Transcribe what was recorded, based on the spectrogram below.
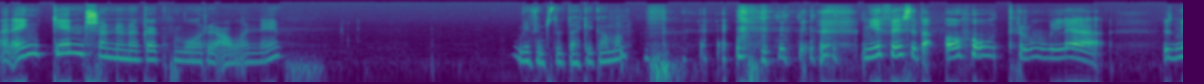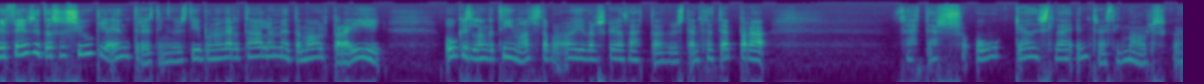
en engin sönnunagögn voru á henni Mér finnst þetta ekki gaman. mér finnst þetta ótrúlega veist, mér finnst þetta svo sjúklega interesting, þú veist, ég er búin að vera að tala um þetta mál bara í ógeðslega langa tíma, alltaf bara, ó, ég verð að skrifa þetta þú veist, en þetta er bara þetta er svo ógeðslega interesting mál, sko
